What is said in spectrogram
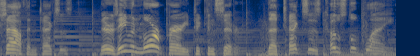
south in Texas, there's even more prairie to consider the Texas Coastal Plain.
